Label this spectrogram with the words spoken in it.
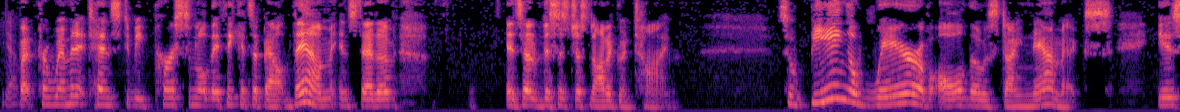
yep. But for women, it tends to be personal. They think it's about them instead of instead of this is just not a good time. So being aware of all those dynamics is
